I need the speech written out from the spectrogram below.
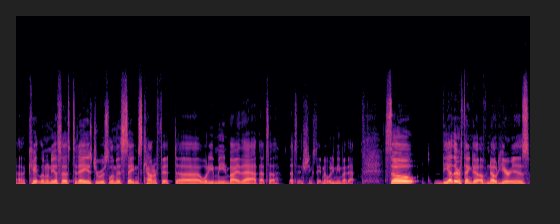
Uh, Caitlin O'Neill says today's Jerusalem is Satan's counterfeit. Uh, what do you mean by that? That's a that's an interesting statement. What do you mean by that? So the other thing to, of note here is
